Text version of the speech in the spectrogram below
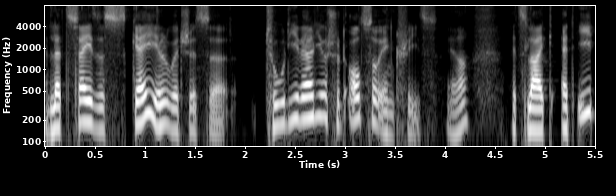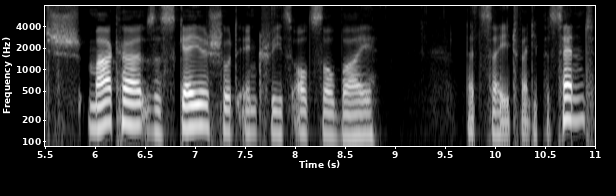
and let's say the scale, which is a 2D value should also increase. Yeah, it's like at each marker the scale should increase also by, let's say 20%.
